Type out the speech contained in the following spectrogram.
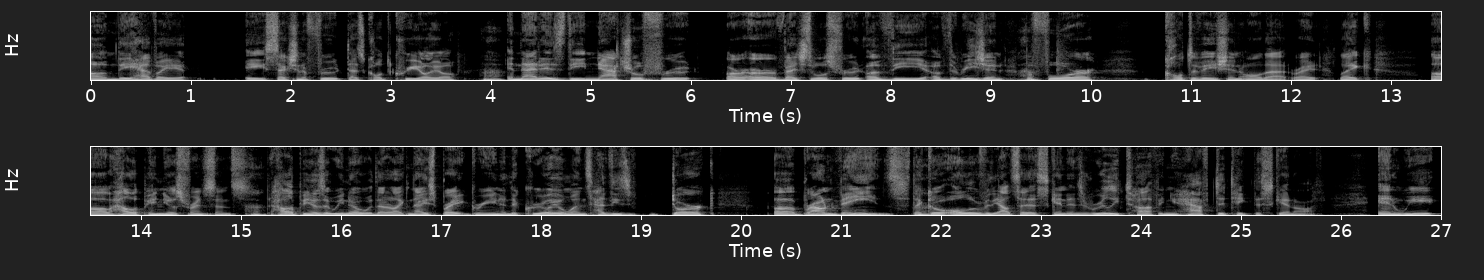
um, they have a a section of fruit that's called criollo, Uh-huh. and that is the natural fruit or, or vegetables fruit of the of the region Uh-huh. before cultivation, all that, right? Like uh, jalapenos, for instance. Uh-huh. The jalapenos that we know that are like nice, bright green, and the criollo ones had these dark uh, brown veins that go all over the outside of the skin, and it's really tough, and you have to take the skin off. And we,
